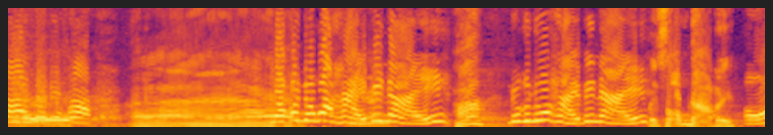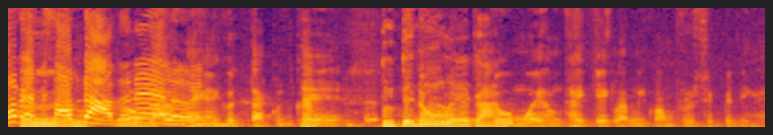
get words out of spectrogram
ค่ะโอ้โหสวัสดีค่ะอ่าเราก็นึกว่าหายไปไหนฮะนึกว่านึกว่าหายไปไหน ไปซ้อมดาบไปดิอ๋อแบบไปซ้อมดาบแน่ๆเลยยังไงคุณตั๊กคุณเต้ตื่นเต้นมากเลยอาจารย์ดูมวยของไทยเก๊กแล้วมีความรู้สึกเป็นยังไง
